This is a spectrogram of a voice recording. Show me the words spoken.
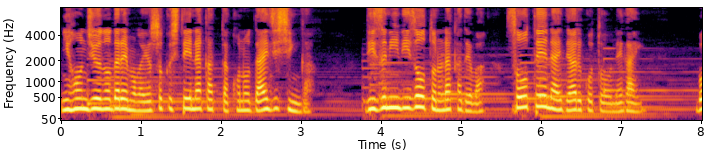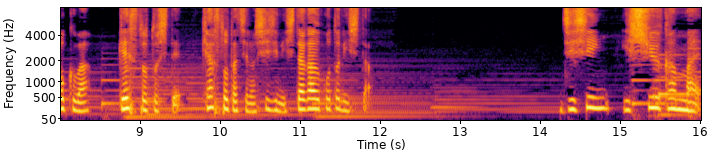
日本中の誰もが予測していなかったこの大地震がディズニーリゾートの中では想定内であることを願い、僕はゲストとしてキャストたちの指示に従うことにした。地震一週間前。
